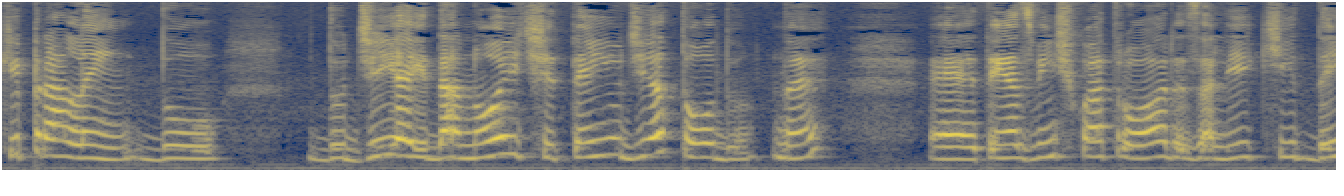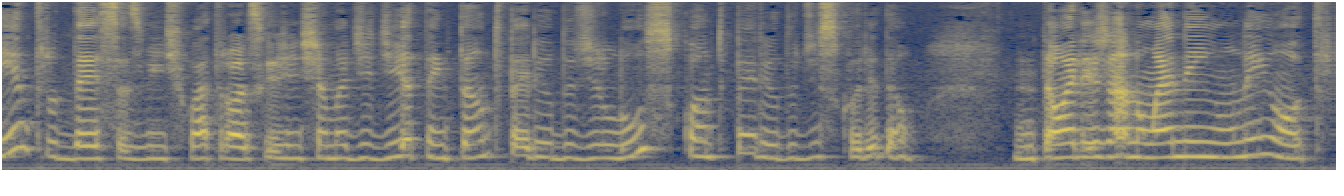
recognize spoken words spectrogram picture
que para além do, do dia e da noite tem o dia todo, né? É, tem as 24 horas ali, que dentro dessas 24 horas que a gente chama de dia, tem tanto período de luz quanto período de escuridão. Então ele já não é nenhum nem outro,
